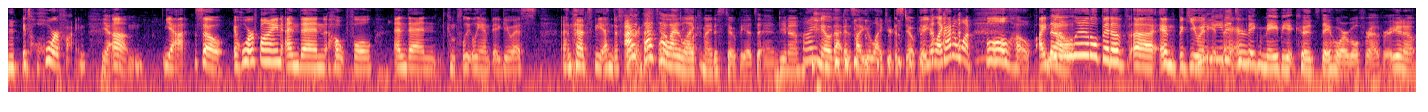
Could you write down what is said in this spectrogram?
it's horrifying. Yeah. Um. Yeah. So horrifying, and then hopeful, and then completely ambiguous, and that's the end of I, that's how I like my dystopia to end. You know. I know that is how you like your dystopia. You're like, I don't want full hope. I need No. a little bit of uh, You ambiguity in need it to think maybe it could stay horrible forever. You know,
